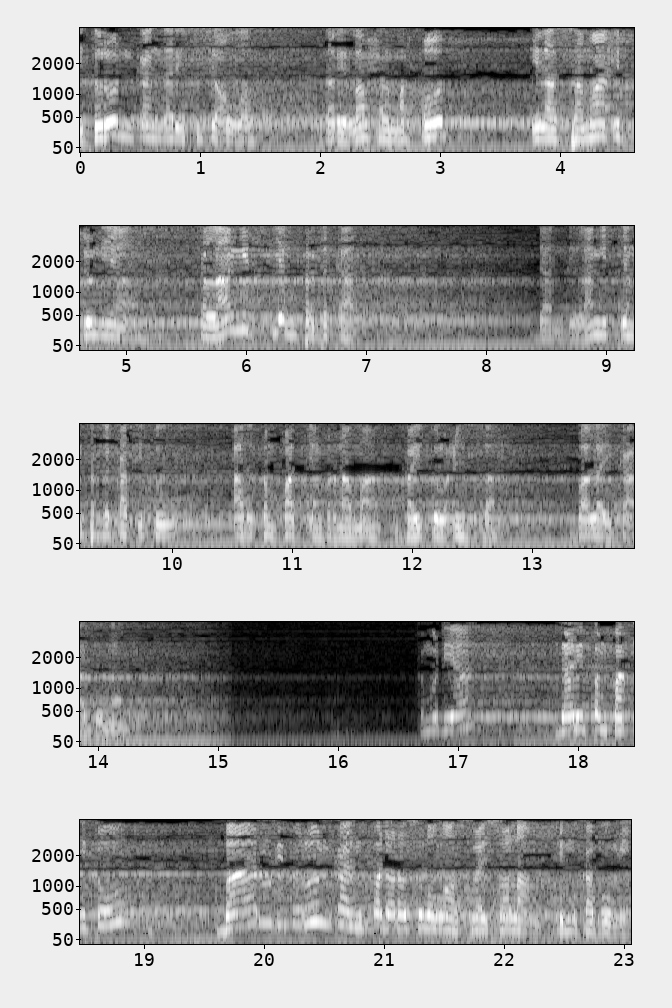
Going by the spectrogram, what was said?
Diturunkan dari sisi Allah. Dari Lauhul Mahfud ila sama'id dunia ke langit yang terdekat. Dan di langit yang terdekat itu ada tempat yang bernama Baitul Izzah, balai keagungan. Kemudian dari tempat itu baru diturunkan pada Rasulullah SAW di muka bumi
